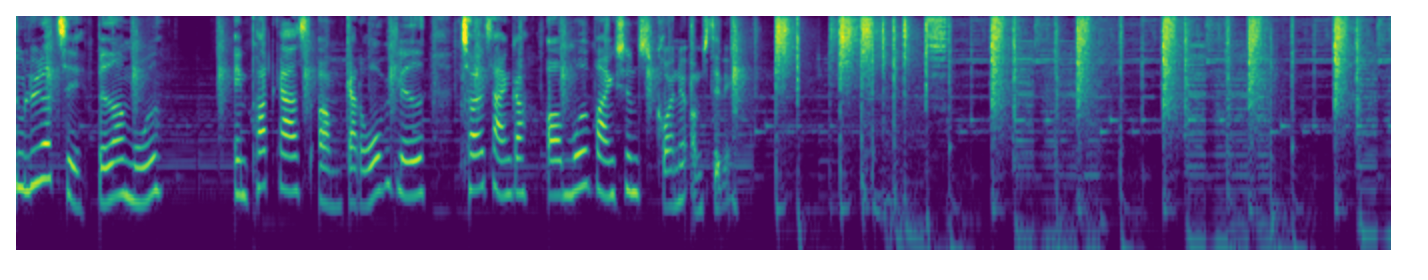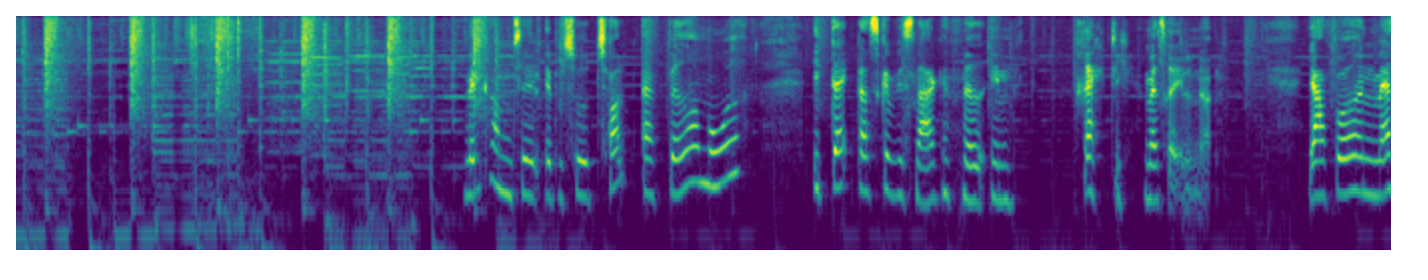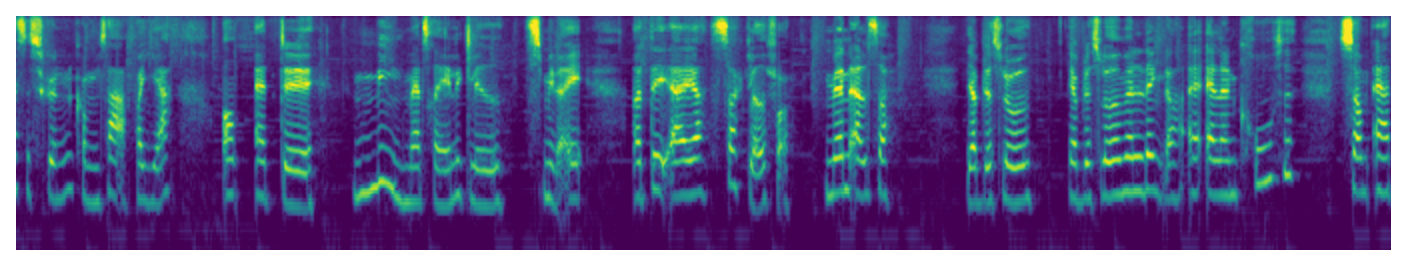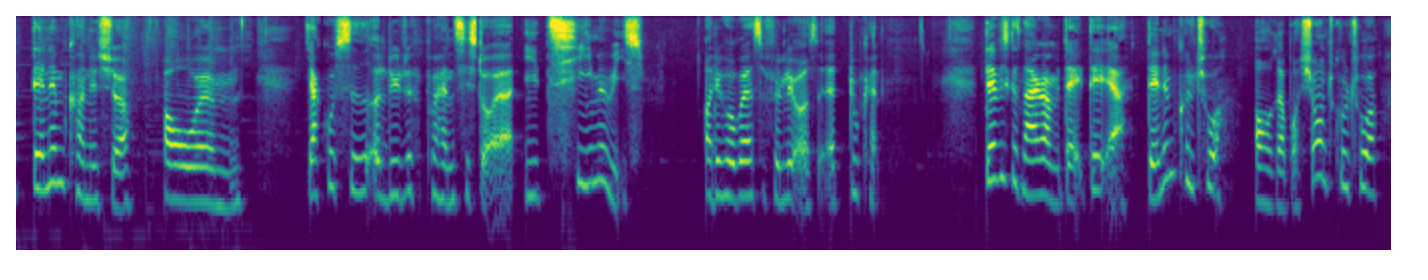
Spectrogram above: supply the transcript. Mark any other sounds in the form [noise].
Du lytter til Bedre Mode. En podcast om garderobeglæde, tøjtanker og modebranchens grønne omstilling. Velkommen til episode 12 af Bedre Mode. I dag der skal vi snakke med en rigtig materialenørd. Jeg har fået en masse skønne kommentarer fra jer om, at øh, min materialeglæde smitter af. Og det er jeg så glad for. Men altså, jeg bliver slået. Jeg bliver slået med længder af Allan Kruse, som er denim connoisseur. Og øhm, jeg kunne sidde og lytte på hans historier i timevis. Og det håber jeg selvfølgelig også, at du kan. Det vi skal snakke om i dag, det er denimkultur og reparationskultur.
